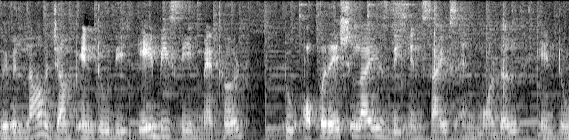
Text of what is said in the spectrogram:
we will now jump into the ABC method to operationalize the insights and model into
